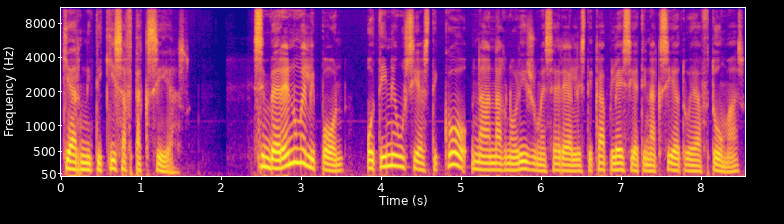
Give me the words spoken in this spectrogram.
και αρνητικής αυταξίας. Συμπεραίνουμε λοιπόν ότι είναι ουσιαστικό να αναγνωρίζουμε σε ρεαλιστικά πλαίσια την αξία του εαυτού μας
